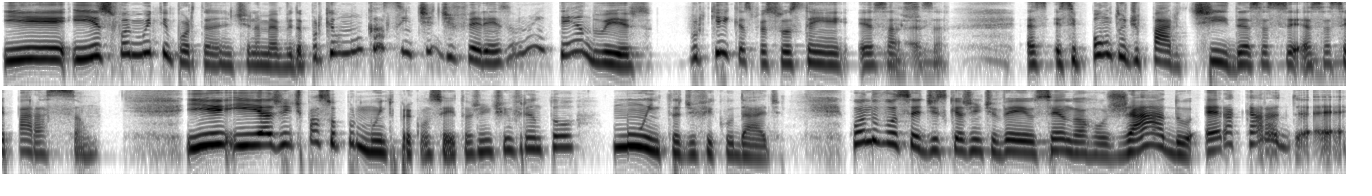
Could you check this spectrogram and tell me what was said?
E, e, isso foi muito importante na minha vida, porque eu nunca senti diferença, eu não entendo isso. Por que, que as pessoas têm essa, essa, esse ponto de partida, essa, essa separação? E, e, a gente passou por muito preconceito, a gente enfrentou muita dificuldade. Quando você diz que a gente veio sendo arrojado, era cara. É,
